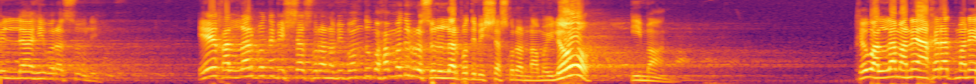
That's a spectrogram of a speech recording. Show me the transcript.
বিল্লাহি ওয়া রাসূলিহি। এক আল্লাহর প্রতি বিশ্বাস করা নবী, বন্ধু মোহাম্মদুর রসুল্লাহর প্রতি বিশ্বাস করার নাম হইল ইমান কেউ আল্লাহ মানে আখেরাত মানে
